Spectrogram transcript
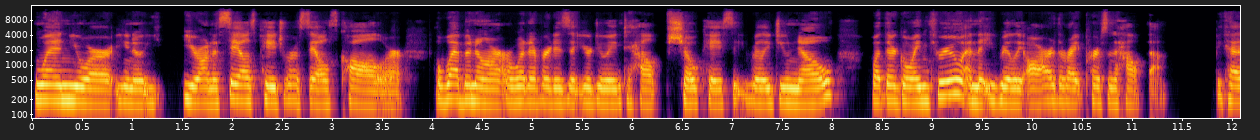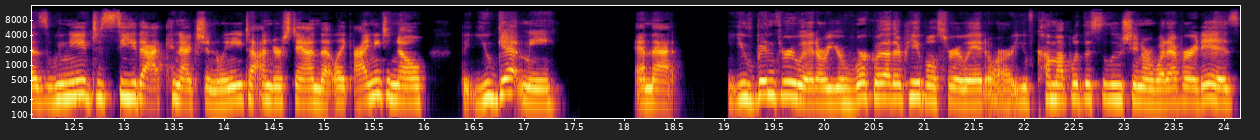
when you're, you know, you're on a sales page or a sales call or a webinar or whatever it is that you're doing to help showcase that you really do know what they're going through and that you really are the right person to help them because we need to see that connection. We need to understand that, like, I need to know that you get me and that you've been through it or you've worked with other people through it or you've come up with a solution or whatever it is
